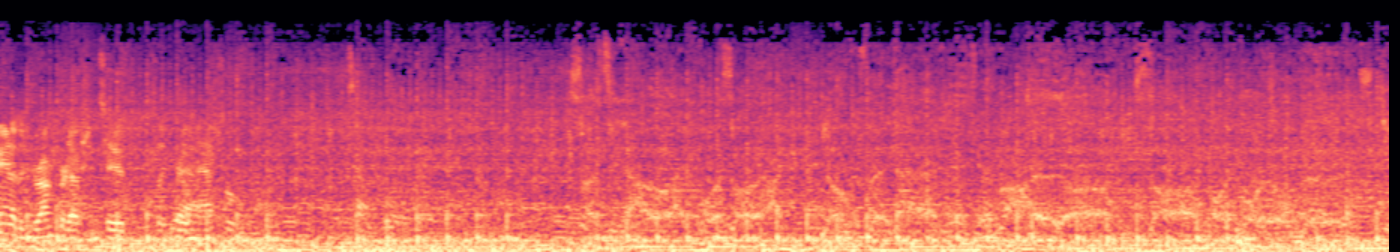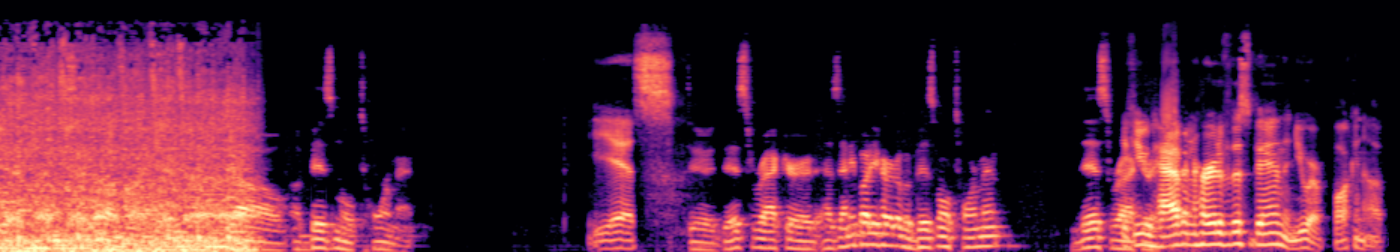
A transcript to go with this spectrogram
Fan of the drum production too. It's like real Yeah. natural. Sounds. Yo, Abysmal Torment. Yes. Dude, this record. Has anybody heard of Abysmal Torment? This record. If you haven't heard of this band, then you are fucking up.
